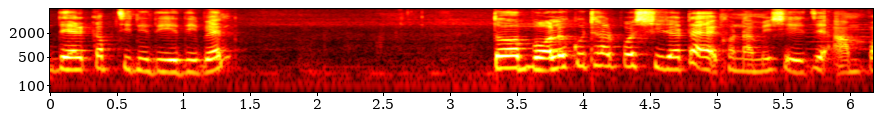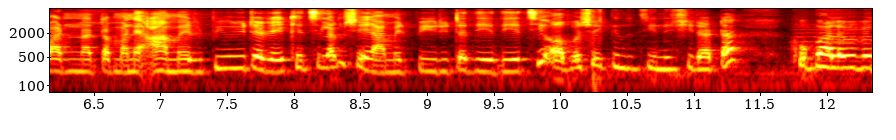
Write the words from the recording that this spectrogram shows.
দেড় কাপ চিনি দিয়ে দিবেন। তো বলক ওঠার পর শিরাটা এখন আমি সেই যে আম পান্নাটা মানে আমের পিউরিটা রেখেছিলাম, সেই আমের পিউরিটা দিয়ে দিয়েছি। অবশ্যই কিন্তু চিনি শিরাটা খুব ভালোভাবে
